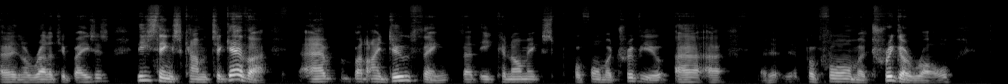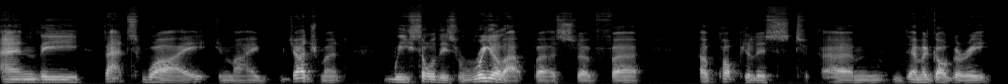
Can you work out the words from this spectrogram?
uh, in a relative basis. These things come together. Uh, but I do think that the economics perform a uh, uh, uh, perform a trigger role, and the that's why, in my judgment, we saw this real outburst of, uh, of populist um, demagoguery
